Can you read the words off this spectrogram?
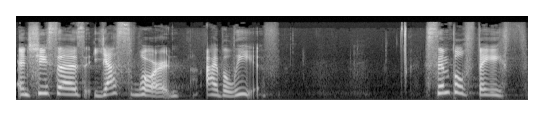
And she says, Yes, Lord, I believe. Simple faith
